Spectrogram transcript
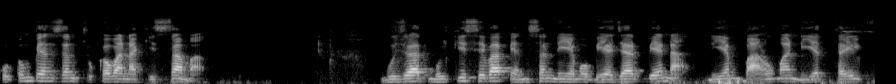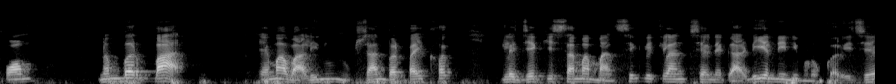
કુટુંબ પેન્શન ચૂકવવાના કિસ્સામાં ગુજરાત મુલકી સેવા પેન્શન નિયમો બે હજાર બેના નિયમ બાણુંમાં નિયત થયેલ ફોર્મ નંબર બાર, એમાં વાલીનું નુકસાન ભરપાઈ ખત એટલે જે કિસ્સામાં માનસિક વિકલાંગ છે અને ગાર્ડિયનની નિમણૂક કરી છે,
